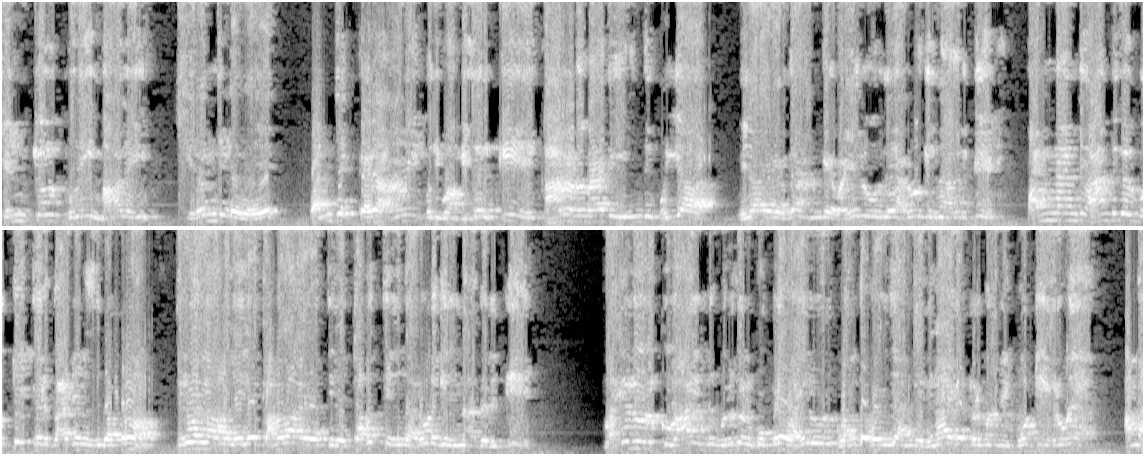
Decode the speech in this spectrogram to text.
தென்கில் புனை மாலை சிறந்திடவே பஞ்சக்கர ஆணை பதிவாம். இதற்கு காரணமாக இருந்து பொய்யா விநாயகர் தான் அங்கே வயலூர்ல அருணகிரிநாதருக்கு பன்னெண்டு ஆண்டுகள் முத்தைக்கரு காட்டினதுக்கு அப்புறம் திருவண்ணாமலையில கமலாலயத்தில தபத்திருந்த அருணகிரிநாதருக்கு வயலூருக்கு வா என்று முருகன் கூப்பிட வயலூருக்கு வந்த பொழுது அங்கே விநாயகர் பெருமானை போட்டி அருள அந்த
